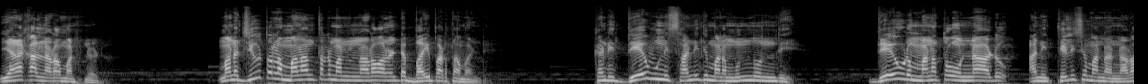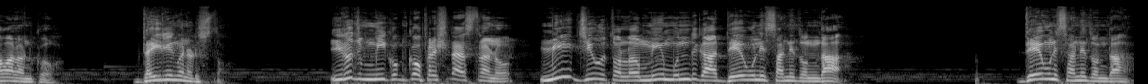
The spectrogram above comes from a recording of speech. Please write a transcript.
వెనకాల నడవమంటున్నాడు. మన జీవితంలో మనంతటా మనం నడవాలంటే భయపడతామండి. కానీ దేవుని సన్నిధి మన ముందు ఉంది దేవుడు మనతో ఉన్నాడు అని తెలిసి మనం నడవాలనుకో ధైర్యంగా నడుస్తాం. ఈరోజు మీకు ఇంకో ప్రశ్న వేస్తున్నాను. మీ జీవితంలో మీ ముందుగా దేవుని సన్నిధి ఉందా? దేవుని సన్నిధి ఉందా?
